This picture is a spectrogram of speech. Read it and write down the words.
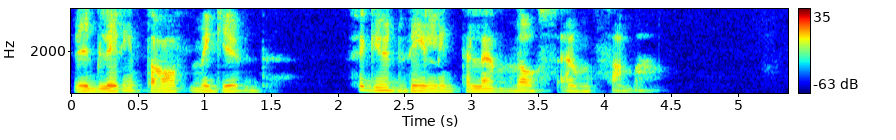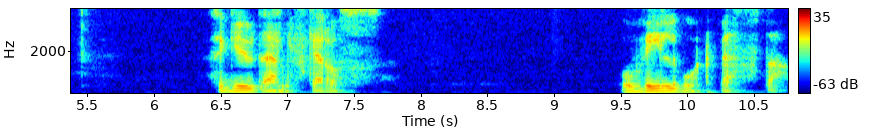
Vi blir inte av med Gud, för Gud vill inte lämna oss ensamma. För Gud älskar oss och vill vårt bästa.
